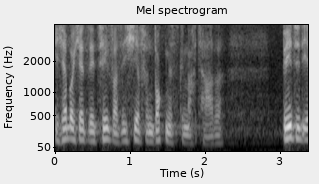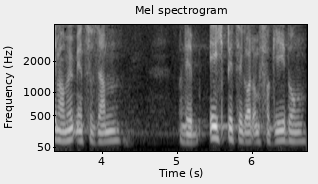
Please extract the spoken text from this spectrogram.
ich habe euch jetzt erzählt, was ich hier für einen Bockmist gemacht habe. Betet ihr mal mit mir zusammen und ich bitte Gott um Vergebung.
